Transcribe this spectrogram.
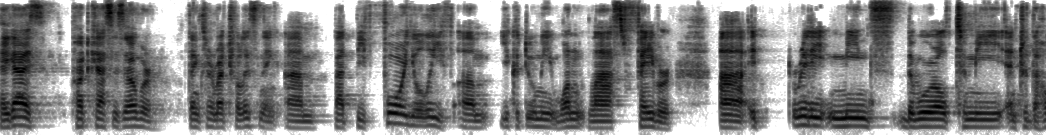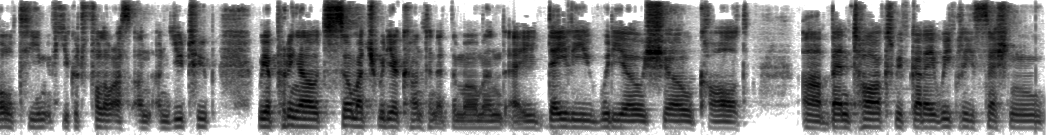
Hey guys, podcast is over. Thanks very much for listening. Um, but before you leave, um, you could do me one last favor. Uh, it really means the world to me and to the whole team if you could follow us on, on YouTube. We are putting out so much video content at the moment, a daily video show called uh, Ben Talks. We've got a weekly session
